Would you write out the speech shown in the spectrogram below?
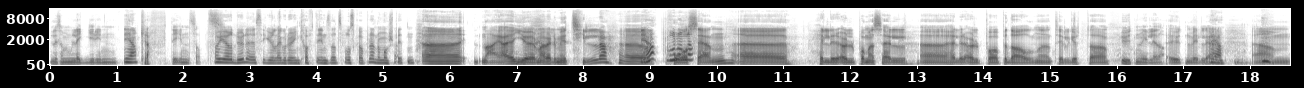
liksom legger inn Ja. kraftig innsats. Og gjør du det, Sigurd? Legger du inn kraftig innsats for å skape denne moshpiten? Uh, nei, jeg gjør meg veldig mye til, da. Uh, Ja, på da? scenen. Eh, heller øl på meg selv. eh, heller øl på pedalene til gutta. Uten vilje, da. Uten vilje. Ja. Um,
